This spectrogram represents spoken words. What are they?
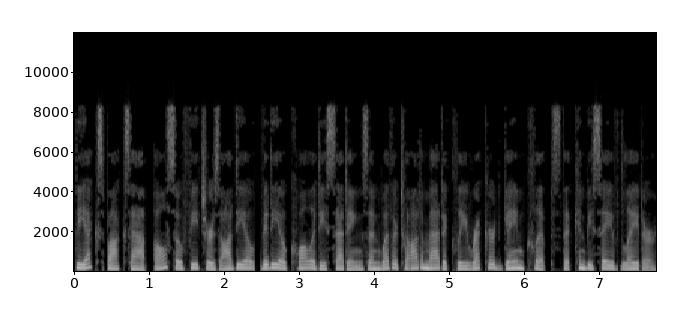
The Xbox app also features audio, video quality settings and whether to automatically record game clips that can be saved later.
